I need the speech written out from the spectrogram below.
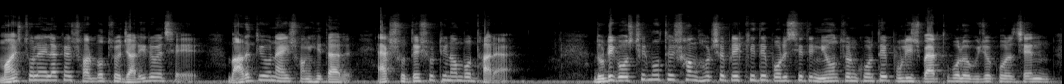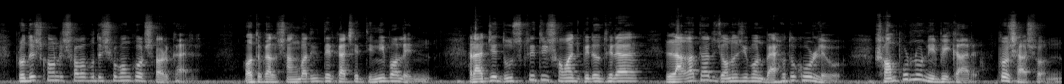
মহেশতলা এলাকায় সর্বত্র জারি রয়েছে ভারতীয় ন্যায় সংহিতার একশো তেষট্টি নম্বর ধারা। দুটি গোষ্ঠীর মধ্যে সংঘর্ষের প্রেক্ষিতে পরিস্থিতি নিয়ন্ত্রণ করতে পুলিশ ব্যর্থ বলে অভিযোগ করেছেন প্রদেশ কংগ্রেস সভাপতি শুভঙ্কর সরকার। গতকাল সাংবাদিকদের কাছে তিনি বলেন, রাজ্যে দুষ্কৃতী সমাজ বিরোধীরা লাগাতার জনজীবন ব্যাহত করলেও সম্পূর্ণ নির্বিকার প্রশাসন।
